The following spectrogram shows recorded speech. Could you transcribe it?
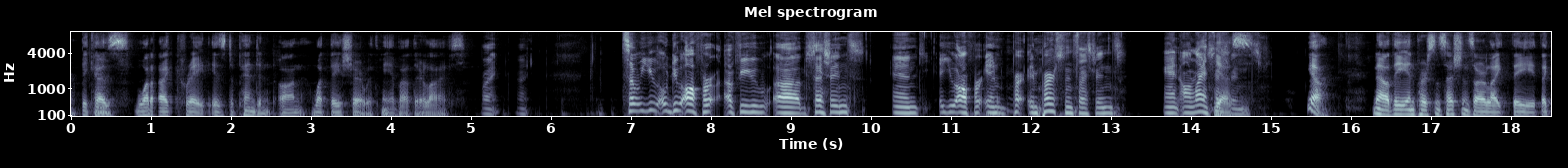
mm-hmm. because what i create is dependent on what they share with me about their lives right. So you do offer a few uh, sessions, and you offer in per- in person sessions and online sessions. Yes. Yeah. Now the in-person sessions are like the the,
